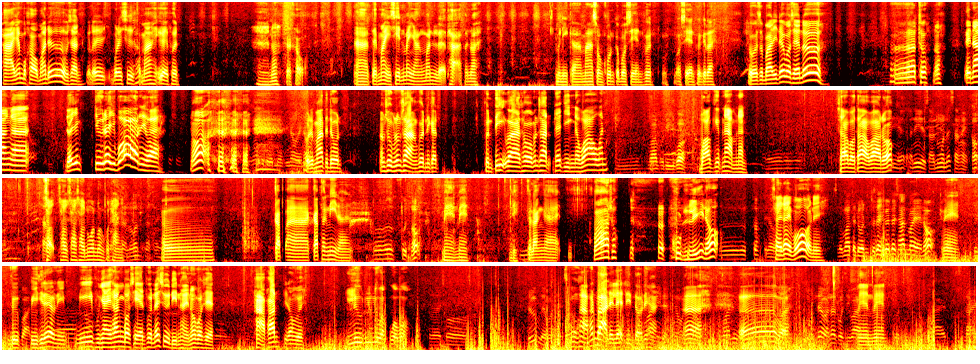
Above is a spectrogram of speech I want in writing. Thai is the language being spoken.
ผายังบ่เข้ามาเด้อว่าซั่นก็เลยบ่ได้ซื้อเข้ามาให้เอื้อยเพิ่นอ่าเนาะก็เข้าอ่าแต่ไม่เช่นไม่หยังมันแหละถาเพิ่นว่ามื้อนี้ก็มาสองคนกับบ่แซนเพิ่นบ่แซนเพิ่นก็ได้ โดยสบายดีเด้อบ่แซนเด้ออ่าโถเนาะ อ้นางอะเดี๋ยวยังจื้อได้อยู่บ่นี่วะเนาะ บ่ได้มาแต่โดนน้ำซุปน้ำสร้างเพิ่นนี่ก็เพิ่นติว่าท่อมันสั้นแท้จริงนะว้าวมันบ้านพอดีป่ะว้าวเก็บน้ำมันนั่นชาวเบาตาว่าดอกอันนี้สาวนวลและสาไห้เนาะชาวชาวชาวชาวนวลเบิ่งคนทางนี่สาวนวลสาไห้เออกับอ่ากับทางนี้น่ะเออฝึกเนาะแม่นแม่น ดิกำลังอ่าว้าโถขุนลีเนาะเออต้องใช้ได้บ่นี่เรามาแต่โดนจะได้เพื่อนได้ชาติใหม่เนาะแม่นคือปีที่แล้วนี่มีผู้ใหญ่ทั้งบ่อแสนเพิ่นได้ซื้อดินให้เนาะบ่อแสน5,000พี่น้องเอ้ยหรือหรือหรือว่ากลัวบ่อะไรก็ลืมเลยว่าสิมุง5,000บาทเลยแหละดินตอนนี้ฮะนี่แหละพี่น้องอ่าว่านี่เออว่าจุนได้ว่าน่าก็สิว่า แม่นแม่น หลายหลาย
